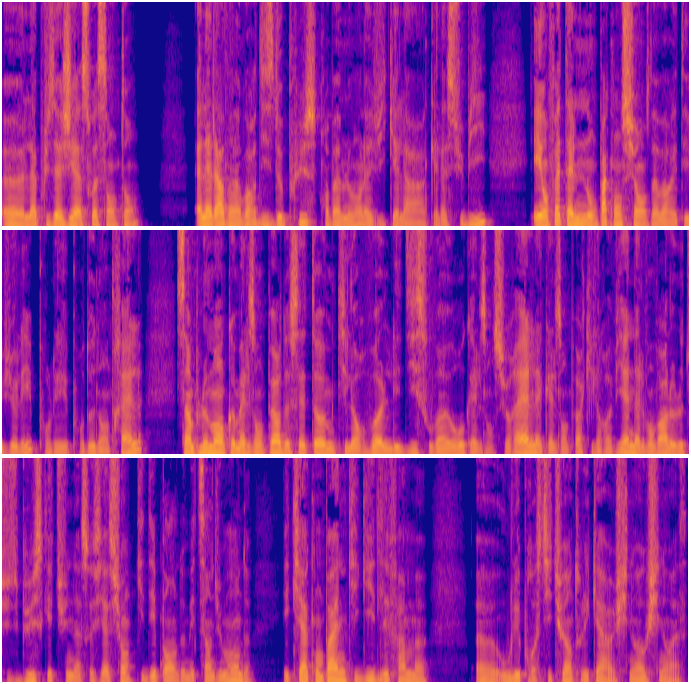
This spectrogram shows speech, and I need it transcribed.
la plus âgée a 60 ans. Elle a l'air d'en avoir 10 de plus, probablement la vie qu'elle a, qu'elle a subie. Et en fait, elles n'ont pas conscience d'avoir été violées pour les pour deux d'entre elles. Simplement, comme elles ont peur de cet homme qui leur vole les 10 ou 20 euros qu'elles ont sur elles et qu'elles ont peur qu'il revienne, elles vont voir le Lotus Bus, qui est une association qui dépend de Médecins du Monde et qui accompagne, qui guide les femmes euh, ou les prostituées, en tous les cas chinois ou chinoises.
